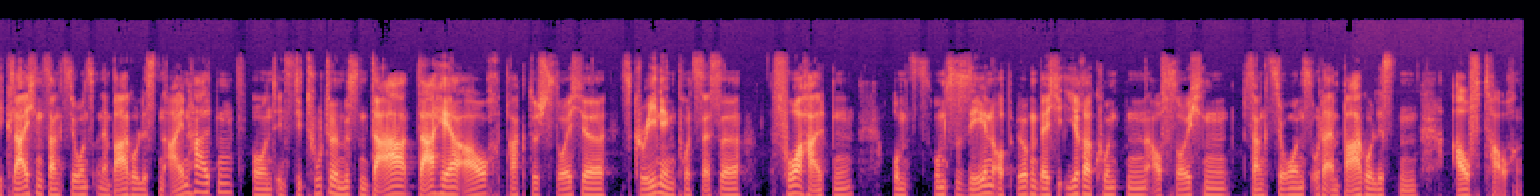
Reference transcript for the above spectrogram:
die gleichen Sanktions- und Embargo-Listen einhalten. Und Institute müssen da daher auch praktisch solche Screening-Prozesse vorhalten, um, um zu sehen, ob irgendwelche ihrer Kunden auf solchen Sanktions- oder Embargo-Listen auftauchen.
